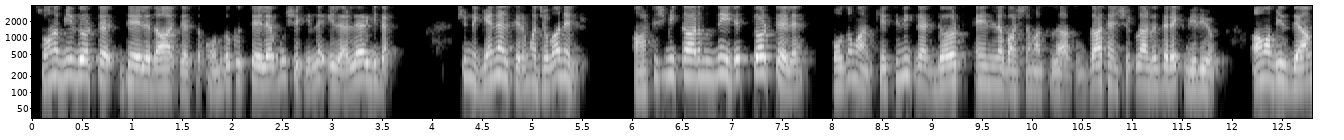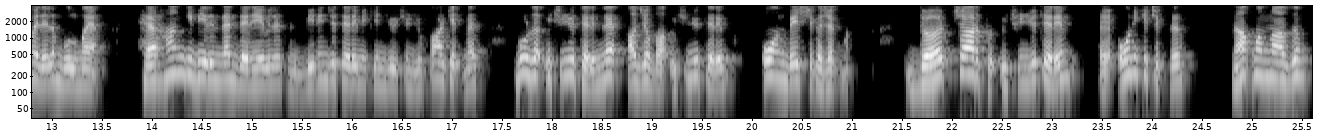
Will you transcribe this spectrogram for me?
Sonra bir 4 TL daha eklerse 19 TL bu şekilde ilerler gider. Şimdi genel terim acaba nedir? Artış miktarımız neydi? 4 TL. O zaman kesinlikle 4N ile başlaması lazım. Zaten şıklarda direkt veriyor. Ama biz devam edelim bulmaya. Herhangi birinden deneyebilirsin. Birinci terim, ikinci, üçüncü fark etmez. Burada üçüncü terimle acaba üçüncü terim 15 çıkacak mı? 4 çarpı üçüncü terim e, 12 çıktı. Ne yapmam lazım?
